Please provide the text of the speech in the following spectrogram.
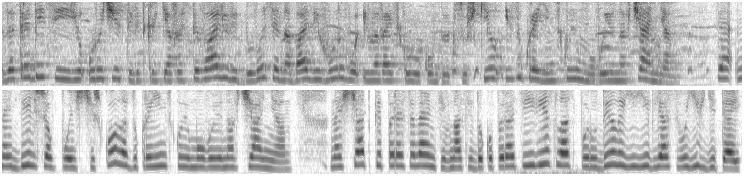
За традицією, урочисте відкриття фестивалю відбулося на базі Горово-Іловецького комплексу шкіл із українською мовою навчання. Це найбільша в Польщі школа з українською мовою навчання. Нащадки переселенців внаслідок операції Вісла спорудили її для своїх дітей,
